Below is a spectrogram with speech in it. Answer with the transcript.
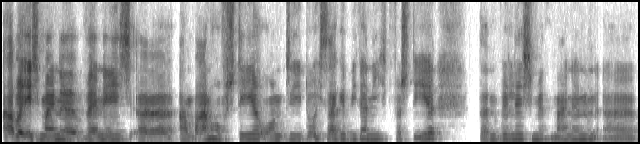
Aber ich meine, wenn ich äh, am Bahnhof stehe und die Durchsage wieder nicht verstehe, dann will ich mit meinen äh,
